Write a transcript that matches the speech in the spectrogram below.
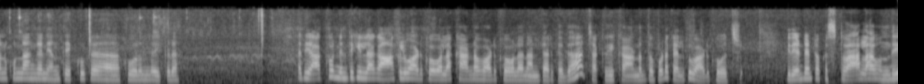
అనుకున్నాం కానీ ఎంత ఎక్కువ కూర ఉందో ఇక్కడ. అది ఆకుకూర ఇంతకి ఇలాగ ఆకులు వాడుకోవాలా కాండం వాడుకోవాలా అని అంటారు కదా చక్కగా కాండంతో కూడా కలిపి వాడుకోవచ్చు. ఇదేంటంటే ఒక స్ట్రాలా ఉంది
